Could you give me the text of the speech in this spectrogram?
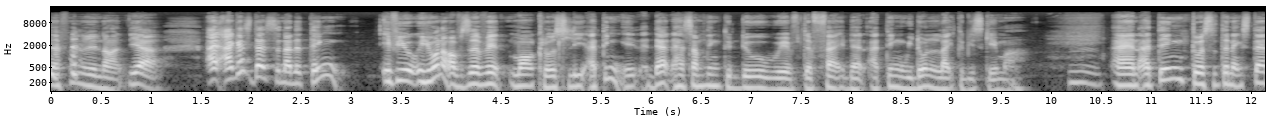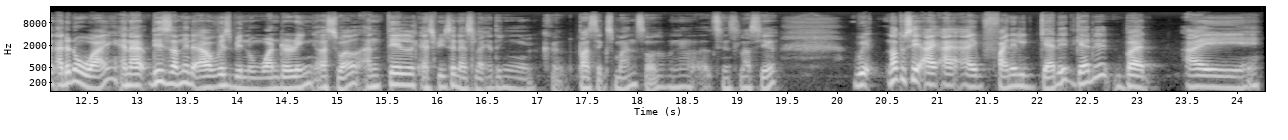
Definitely not. Yeah. I, I guess that's another thing if you if you want to observe it more closely i think it, that has something to do with the fact that i think we don't like to be schema Mm. And I think to a certain extent, I don't know why, and I, this is something that I've always been wondering as well until as recent as like I think past six months or you know, since last year. We, not to say I, I, I finally get it, get it, but I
